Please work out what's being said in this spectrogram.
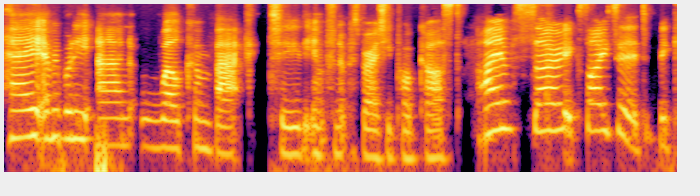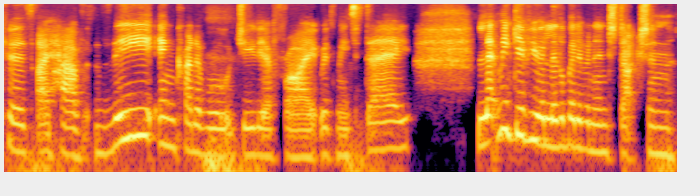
Hey, everybody, and welcome back to the Infinite Prosperity podcast. I am so excited because I have the incredible Julia Fry with me today. Let me give you a little bit of an introduction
